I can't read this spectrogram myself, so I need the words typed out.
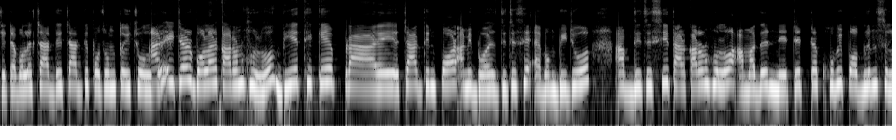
যেটা বলে চার দিন চার দিন পর্যন্তই চলবে। আর এইটার বলার কারণ হলো, বিয়ে থেকে প্রায় চার দিন পর আমি বয়স দিতেছি এবং ভিডিও আপ দিতেছি। তার কারণ হলো, আমাদের নেটেরটা খুবই প্রবলেম ছিল,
